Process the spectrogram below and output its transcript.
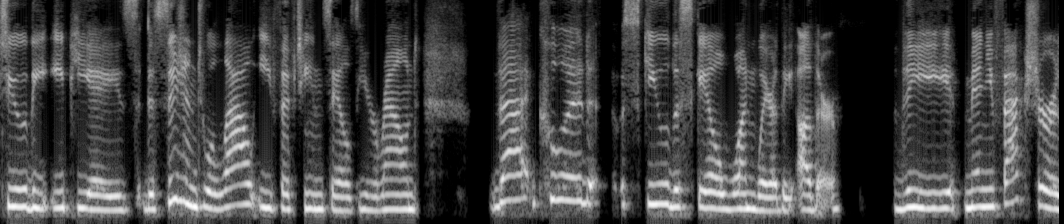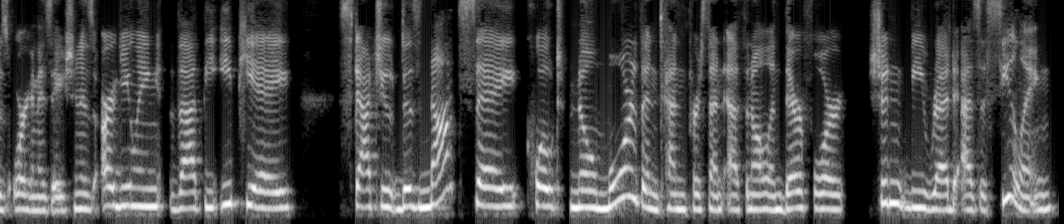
to the EPA's decision to allow E15 sales year round that could skew the scale one way or the other. The manufacturers organization is arguing that the EPA statute does not say, quote, no more than 10% ethanol and therefore shouldn't be read as a ceiling.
